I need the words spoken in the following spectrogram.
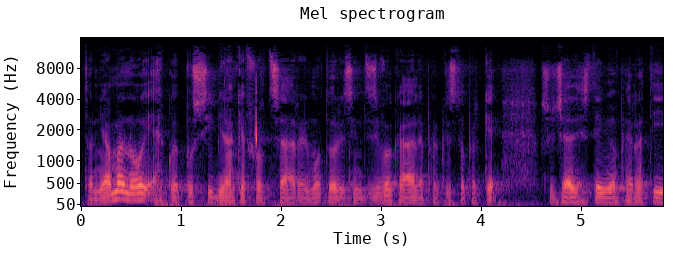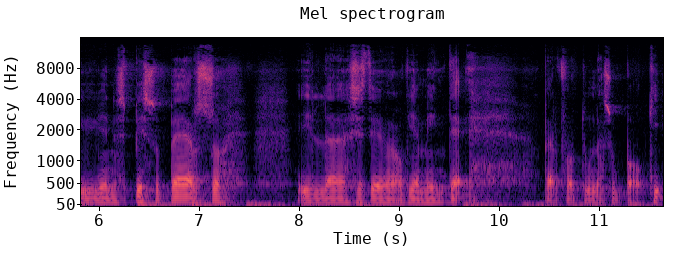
torniamo a noi, ecco è possibile anche forzare il motore di sintesi vocale, per questo perché su certi sistemi operativi viene spesso perso il sistema, ovviamente per fortuna su pochi,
